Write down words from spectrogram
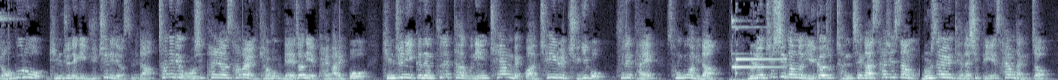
역으로 김준에게 유출이 되었습니다. 1258년 3월 결국 내전이 발발했고 김준이 이끄는 쿠데타군이 최양백과 최희를 죽이고 쿠데타에 성공합니다. 물론 최씨 가문 일가족 전체가 사실상 몰살되다시피 사형당했죠.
